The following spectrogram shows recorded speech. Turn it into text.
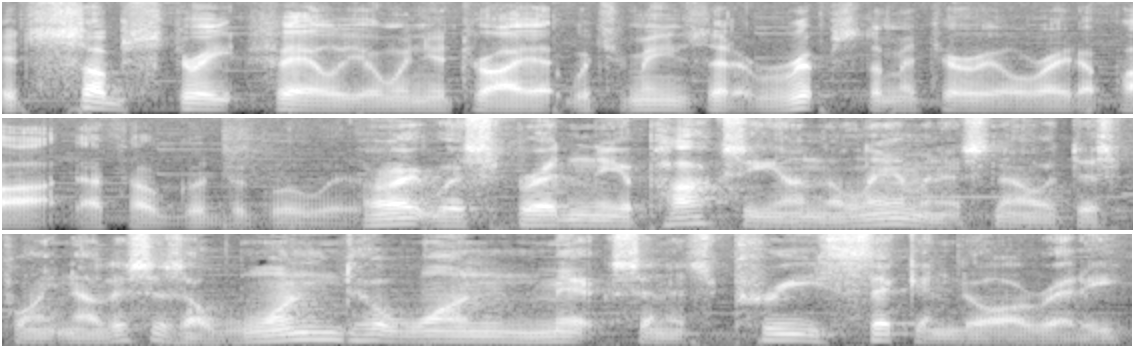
it's substrate failure when you try it, which means that it rips the material right apart. That's how good the glue is. All right, we're spreading the epoxy on the laminates now at this point. Now this is a one-to-one mix and it's pre-thickened already.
